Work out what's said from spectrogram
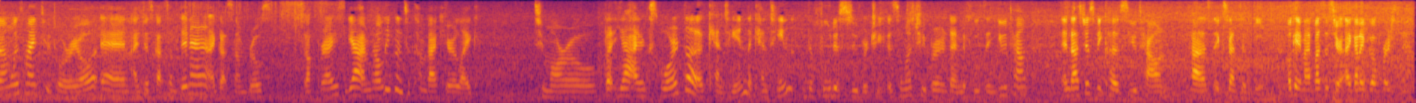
Done with my tutorial and I just got some dinner. I got some roast duck rice. Yeah, I'm probably going to come back here like tomorrow. But yeah, I explored the canteen. The canteen, the food is super cheap. It's so much cheaper than the foods in Utown. And that's just because Utown has expensive food. Okay, my bus is here. I gotta go first.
